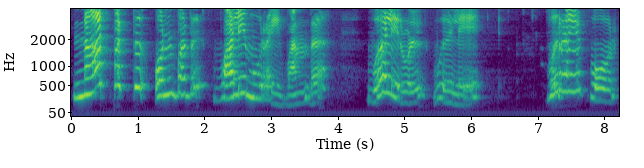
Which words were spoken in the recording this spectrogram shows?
நாற்பத்து ஒன்பது வழிமுறை வந்த வேளிருள் வேளே விரல் போர்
